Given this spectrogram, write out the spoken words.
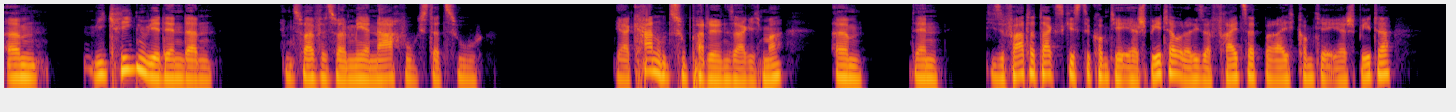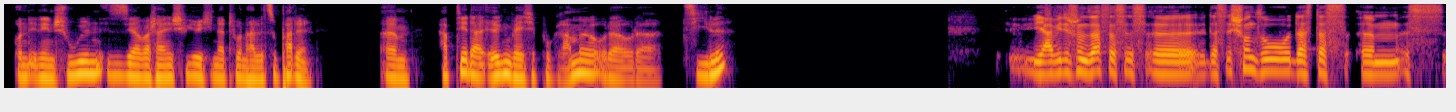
Ähm, wie kriegen wir denn dann im Zweifelsfall mehr Nachwuchs dazu, ja, Kanu zu paddeln, sage ich mal? Ähm, denn diese Vatertagskiste kommt ja eher später oder dieser Freizeitbereich kommt ja eher später. Und in den Schulen ist es ja wahrscheinlich schwierig, in der Turnhalle zu paddeln. Ähm, habt ihr da irgendwelche Programme oder, oder Ziele? Ja, wie du schon sagst, das ist, äh, das ist schon so, dass das ähm, es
